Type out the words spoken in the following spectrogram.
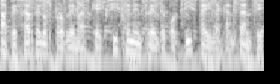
A pesar de los problemas que existen entre el deportista y la cantante,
